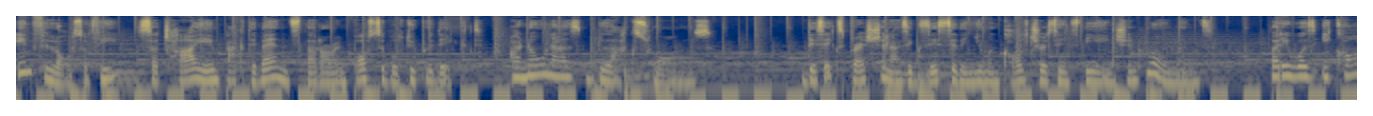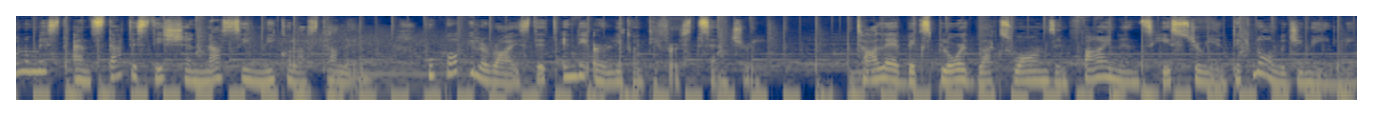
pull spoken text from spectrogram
In philosophy, such high impact events that are impossible to predict are known as black swans. This expression has existed in human culture since the ancient Romans, but it was economist and statistician Nassim Nicholas Taleb who popularized it in the early 21st century. Taleb explored black swans in finance, history, and technology mainly.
